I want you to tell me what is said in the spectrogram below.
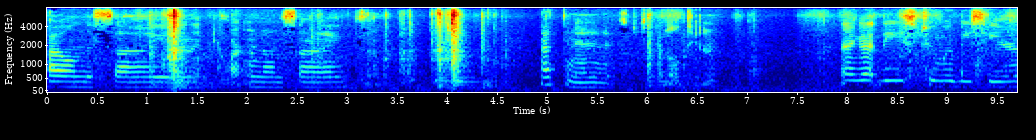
Kyle on the side, and then Cartman on the side, so. Nothing in it, it's just a little tin. I got these two movies here.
